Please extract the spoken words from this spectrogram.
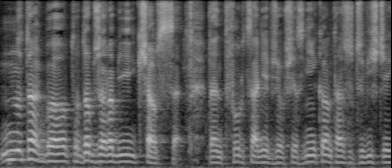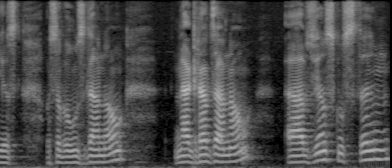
No tak, bo to dobrze robi książce. Ten twórca nie wziął się znikąd, a rzeczywiście jest osobą uznaną, nagradzaną, a w związku z tym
